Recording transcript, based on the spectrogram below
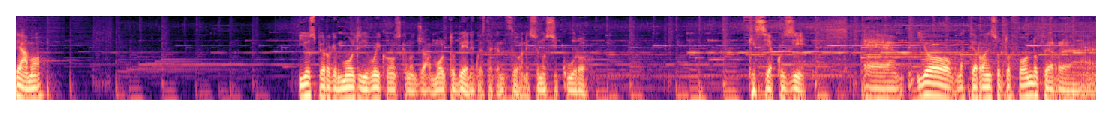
Siamo? Io spero che molti di voi conoscano già molto bene questa canzone, sono sicuro che sia così. Eh, io la terrò in sottofondo per eh,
